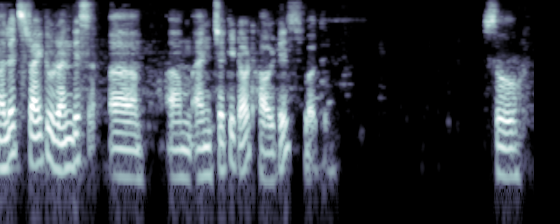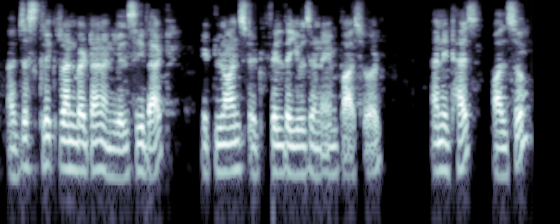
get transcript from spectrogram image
Now let's try to run this uh, um, and check it out how it is working. So I've just clicked run button and you'll see that it launched, it filled the username, password, and it has also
